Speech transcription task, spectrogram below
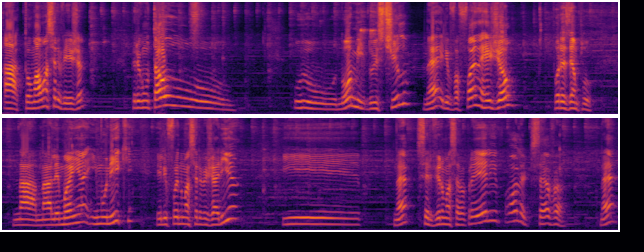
a tomar uma cerveja, perguntar o, o nome do estilo, né? Ele foi na região, por exemplo, na, na Alemanha, em Munique, ele foi numa cervejaria e, né? Serviram uma ceva para ele. Olha que ceva, né?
